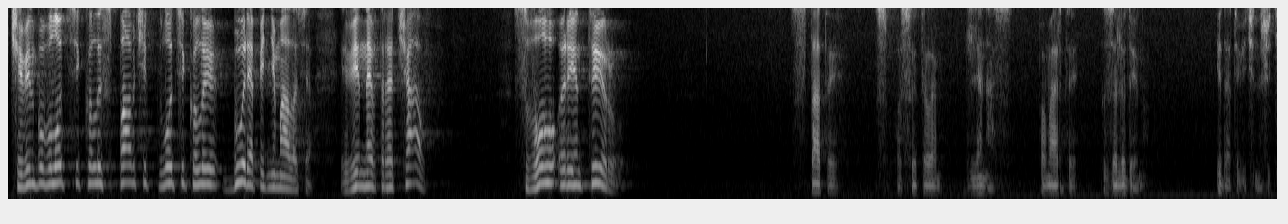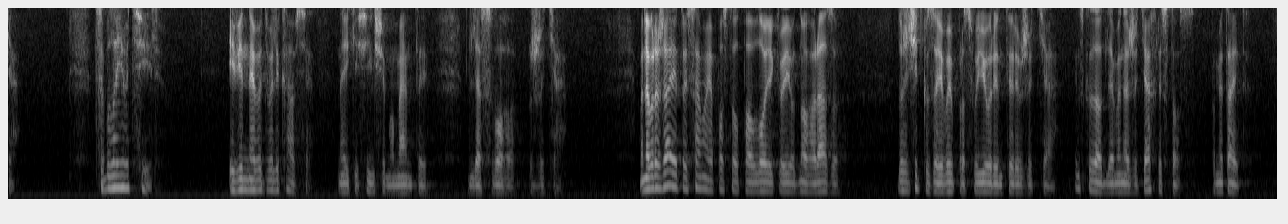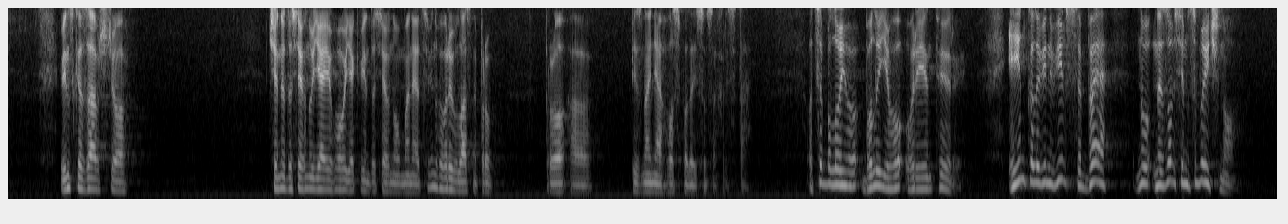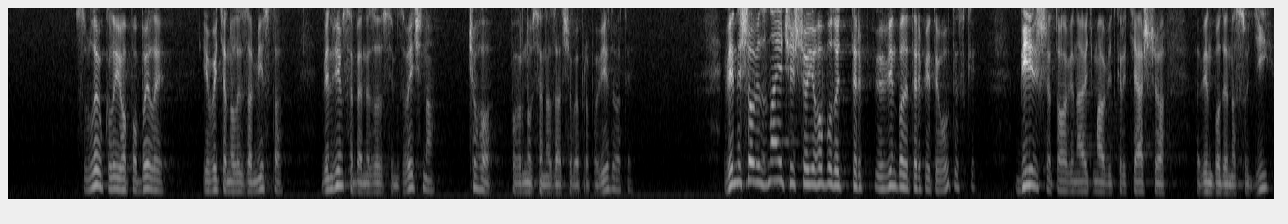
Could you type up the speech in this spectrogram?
чи він був в лодці, коли спав, чи в лодці, коли буря піднімалася. Він не втрачав свого орієнтиру стати Спасителем для нас, померти за людину і дати вічне життя. Це була його ціль. І він не відволікався на якісь інші моменти для свого життя. Мене вражає той самий апостол Павло, який одного разу дуже чітко заявив про свої орієнтири в життя. Він сказав, для мене життя Христос. Пам'ятаєте? Він сказав, що чи не досягну я його, як він досягнув мене. Це він говорив, власне, про, про а, пізнання Господа Ісуса Христа. Оце було його, були його орієнтири. І інколи він вів себе ну, не зовсім звично. Особливо, коли його побили і витягнули за місто, він вів себе не зовсім звично. Чого повернувся назад, щоб проповідувати? Він йшов, знаючи, що його будуть терп... він буде терпіти утиски. Більше того, він навіть мав відкриття, що він буде на суді.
